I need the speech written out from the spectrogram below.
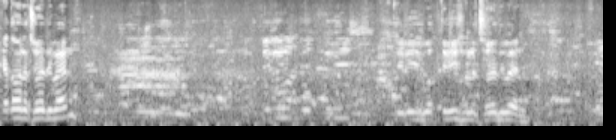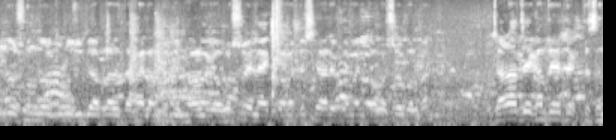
কত হলে ছেড়ে দেবেন? তিরিশ বত্রিশ হলে ছেড়ে দেবেন। সুন্দর সুন্দর করে যদি আপনাদের দেখালাম যদি ভালো লাগে অবশ্যই লাইক কমেন্টে শেয়ারে কমেন্ট অবশ্যই বলবেন। যারা যেখান থেকে দেখতেছেন,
